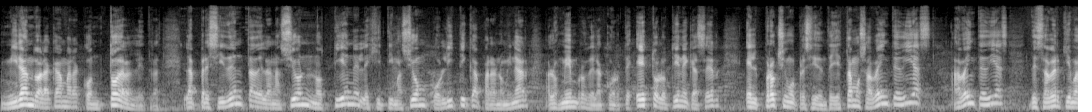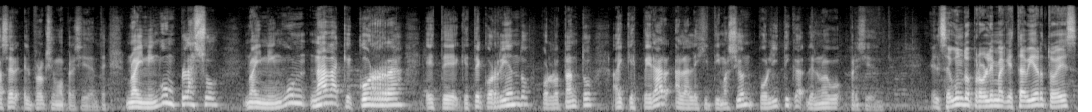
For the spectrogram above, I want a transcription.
mirando a la Cámara con todas las letras, la presidenta de la Nación no tiene legitimación política para nominar a los miembros de la Corte. Esto lo tiene que hacer el próximo presidente y estamos a 20 días, a 20 días de saber quién va a ser el próximo presidente. No hay ningún plazo, no hay ningún nada que corra, este, que esté corriendo, por lo tanto, hay que esperar a la legitimación política del nuevo presidente. El segundo problema que está abierto es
